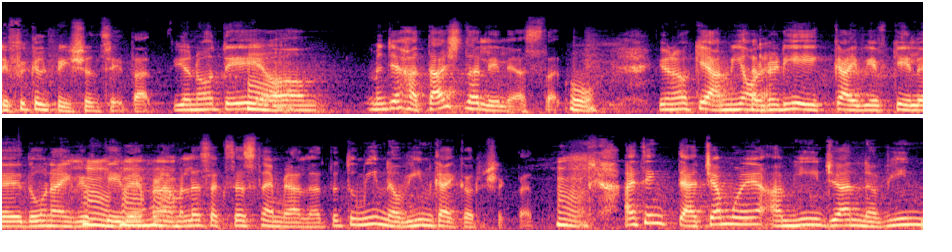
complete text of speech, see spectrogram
डिफिकल्ट पेशंट्स येतात. यु नो ते म्हणजे हताश झालेले असतात. हो. यु नो की आम्ही ऑलरेडी एक आय व्ही एफ केलंय दोन आय व्ही एफ केलंय पण आम्हाला सक्सेस नाही मिळाला. तर तुम्ही नवीन काय करू शकतात. आय थिंक त्याच्यामुळे आम्ही ज्या नवीन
